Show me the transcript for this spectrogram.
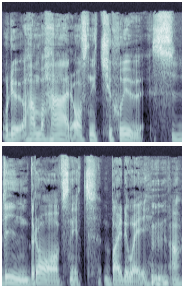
Och det, han var här, avsnitt 27. Svinbra avsnitt, by the way. Mm. Ja.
